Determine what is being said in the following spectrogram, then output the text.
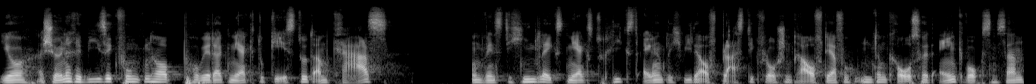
ja, eine schönere Wiese gefunden habe, habe ich da gemerkt, du gehst dort am Gras und wenn du dich hinlegst, merkst du, liegst eigentlich wieder auf Plastikflaschen drauf, die einfach unterm Gras halt eingewachsen sind.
